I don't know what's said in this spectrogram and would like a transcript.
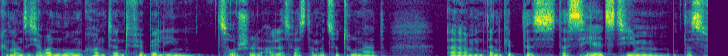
kümmern sich aber nur um Content für Berlin, Social, alles, was damit zu tun hat. Ähm, dann gibt es das Sales-Team, das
